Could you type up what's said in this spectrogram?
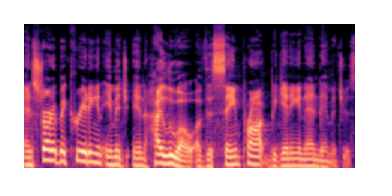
and started by creating an image in Hailuo of this same prompt beginning and end images.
